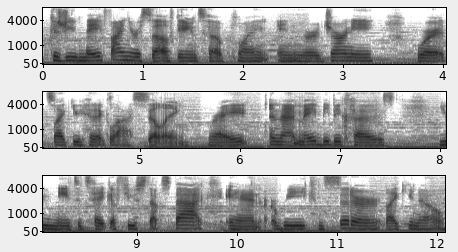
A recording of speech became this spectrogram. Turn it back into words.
Because you may find yourself getting to a point in your journey where it's like you hit a glass ceiling, right? And that may be because you need to take a few steps back and reconsider, like, you know,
